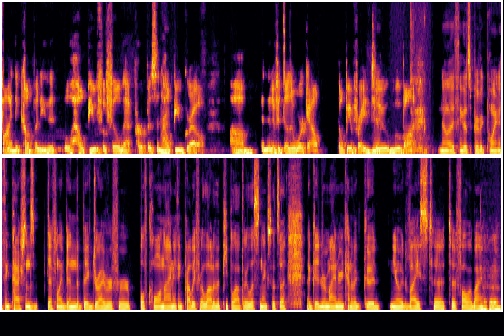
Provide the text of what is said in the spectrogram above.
Find a company that will help you fulfill that purpose and right. help you grow. Um, and then if it doesn't work out, don't be afraid to yeah. move on. No, I think that's a perfect point. I think passion's definitely been the big driver for both Cole and I, and I think probably for a lot of the people out there listening. So it's a, a good reminder and kind of a good, you know, advice to, to follow by. Mm-hmm,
